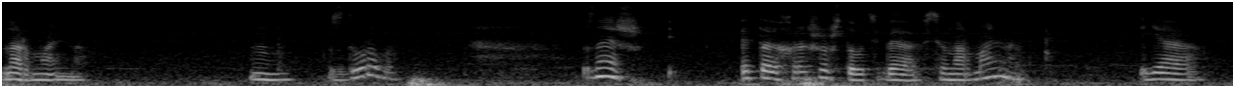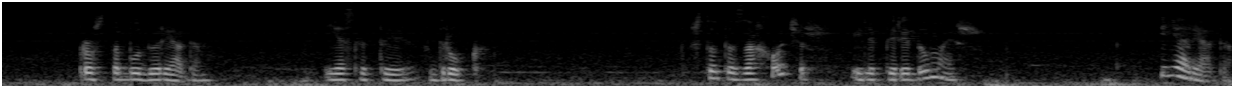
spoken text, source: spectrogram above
Нормально. М здорово. Знаешь, это хорошо, что у тебя все нормально. Я просто буду рядом. Если ты вдруг что-то захочешь или передумаешь, я рядом.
